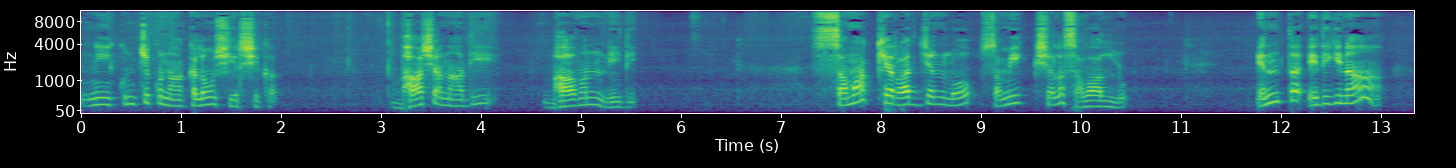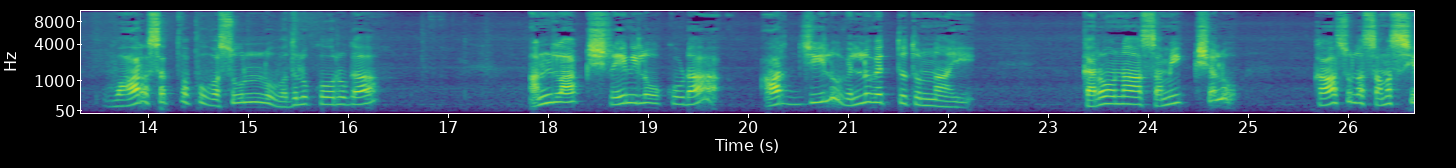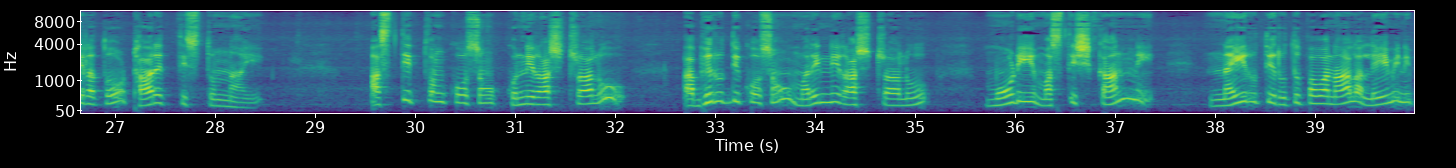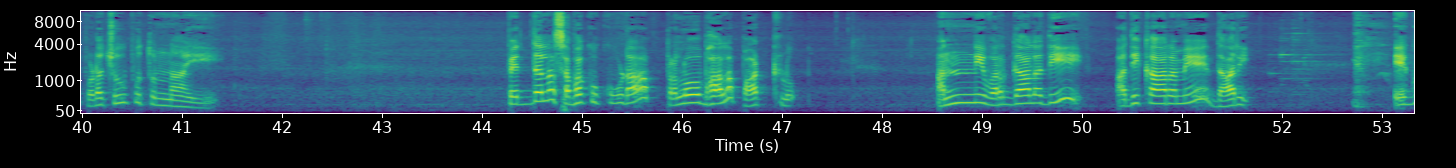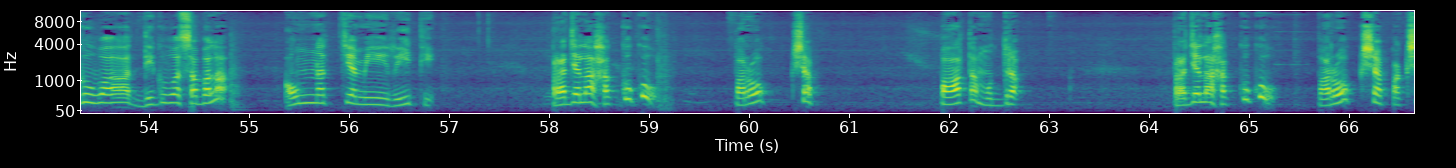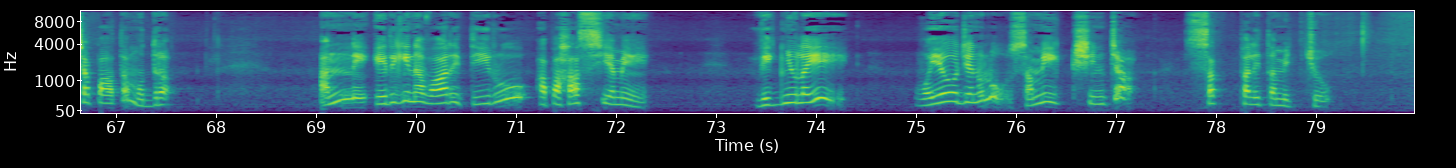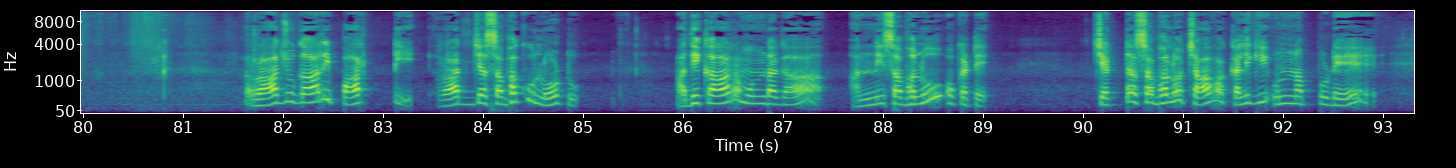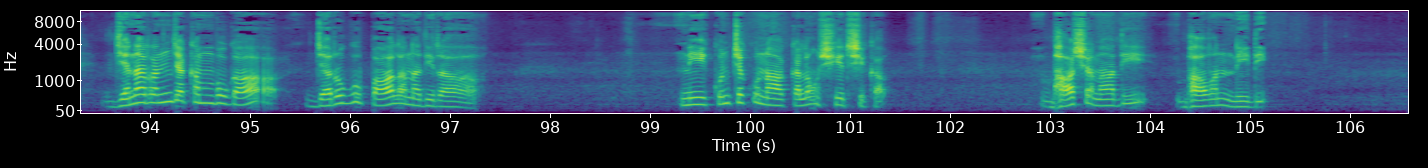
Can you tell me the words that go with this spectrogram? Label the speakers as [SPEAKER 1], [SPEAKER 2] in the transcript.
[SPEAKER 1] నీ కుంచెకు నా కలం శీర్షిక. భాష నాది భావం నీది. సమాఖ్య రాజ్యంలో సమీక్షల సవాళ్ళు. ఎంత ఎదిగినా వారసత్వపు వసూళ్ళు వదులుకోరుగా. అన్లాక్ శ్రేణిలో కూడా ఆర్జీలు వెల్లువెత్తుతున్నాయి. కరోనా సమీక్షలు కాసుల సమస్యలతో ఠారెత్తిస్తున్నాయి. అస్తిత్వం కోసం కొన్ని రాష్ట్రాలు అభివృద్ధి కోసం మరిన్ని రాష్ట్రాలు మోడీ మస్తిష్కాన్ని నైరుతి ఋతుపవనాల లేమిని పొడచూపుతున్నాయి. పెద్దల సభకు కూడా ప్రలోభాల పాట్లు. అన్ని వర్గాలది అధికారమే దారి. ఎగువ దిగువ సభల ఔన్నత్యమీ రీతి. ప్రజల హక్కుకు పరోక్ష పాత ముద్ర ప్రజల హక్కుకు పరోక్ష పక్షపాత ముద్ర అన్ని ఎరిగిన వారి తీరు అపహాస్యమే. విజ్ఞులై వయోజనులు సమీక్షించ సత్ఫలితమిచ్చు. రాజుగారి పార్టీ రాజ్యసభకు లోటు. అధికారముండగా అన్ని సభలు ఒకటే. చట్టసభలో చావ కలిగి ఉన్నప్పుడే జనరంజకంబుగా జరుగు పాలనదిరా. నీ కుంచకు నా కలం శీర్షిక. భాష నాది భావం నీది.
